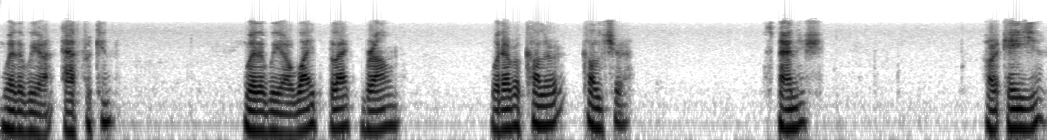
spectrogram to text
whether we are African, whether we are white, black, brown, whatever color, culture, Spanish, or Asian,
